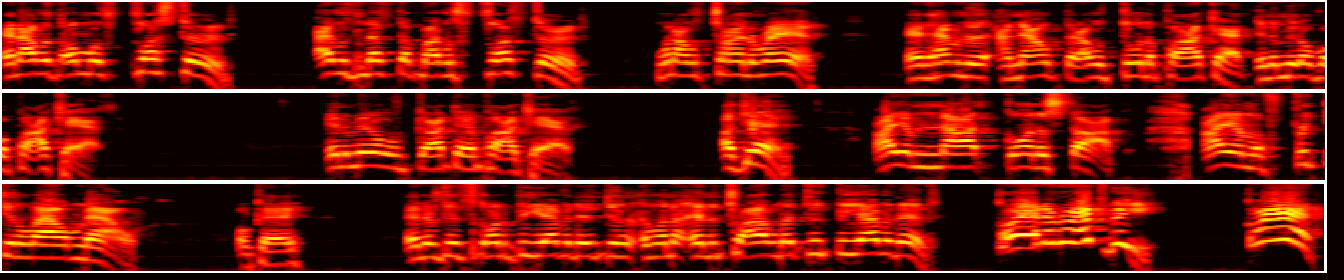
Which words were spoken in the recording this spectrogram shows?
And I was almost flustered. I was messed up. I was flustered when I was trying to rant and having to announce that I was doing a podcast in the middle of a podcast. In the middle of a goddamn podcast. Again, I am not going to stop. I am a freaking loud mouth. Okay? And if this is going to be evident when I end the trial, let this be evidence. Go ahead and arrest me. Go ahead.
